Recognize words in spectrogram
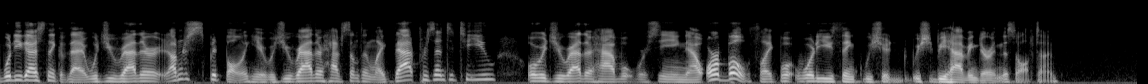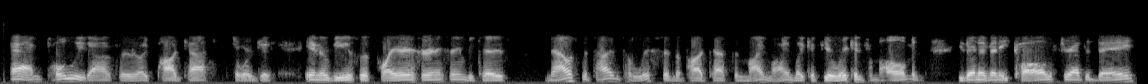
what do you guys think of that? Would you rather? I'm just spitballing here. Would you rather have something like that presented to you, or would you rather have what we're seeing now, or both? Like, what what do you think we should we should be having during this off time? Yeah, I'm totally down for like podcasts or just interviews with players or anything because now's the time to listen to podcasts in my mind. Like if you're working from home and you don't have any calls throughout the day,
